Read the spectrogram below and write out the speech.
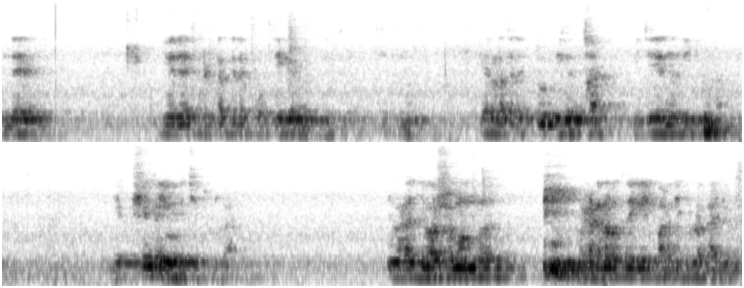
എന്റെ ഈ ഒരു ഘട്ടത്തിലെ പൂർത്തീകരണത്തിലേക്ക് എത്തുന്നത്. കേരളത്തിൽ ഏറ്റവും മികച്ച വിജയം നേടിയിട്ടുള്ള ലക്ഷ്യം കൈവരിച്ചിട്ടുള്ള ഞങ്ങൾ അഞ്ച് വർഷം മുമ്പ് പ്രകടന പത്രികയിൽ പറഞ്ഞിട്ടുള്ള കാര്യങ്ങൾ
